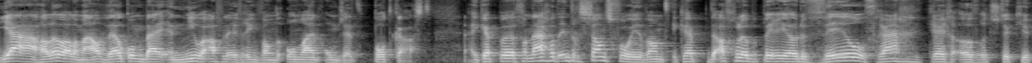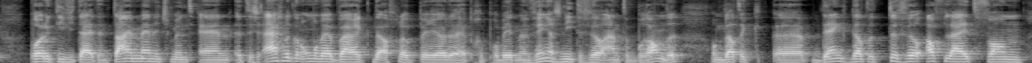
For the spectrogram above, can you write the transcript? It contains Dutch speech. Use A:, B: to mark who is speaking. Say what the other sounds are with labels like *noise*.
A: Ja, hallo allemaal. Welkom bij een nieuwe aflevering van de Online Omzet Podcast. Ik heb uh, vandaag wat interessants voor je, want ik heb de afgelopen periode veel vragen gekregen over het stukje productiviteit en time management. En het is eigenlijk een onderwerp waar ik de afgelopen periode heb geprobeerd mijn vingers niet te veel aan te branden, omdat ik uh, denk dat het te veel afleidt van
